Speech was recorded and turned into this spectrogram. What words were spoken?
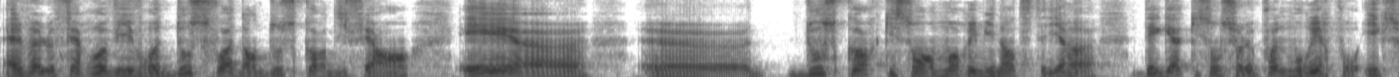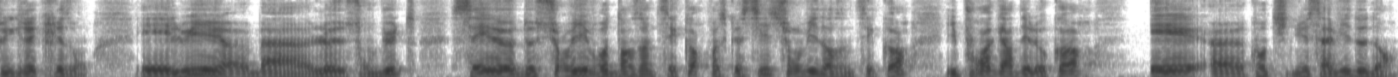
Elle va le faire revivre douze fois dans douze corps différents. Et... euh, 12 corps qui sont en mort imminente, c'est-à-dire euh, des gars qui sont sur le point de mourir pour X ou Y raison. Et lui, euh, le, son but, c'est euh, de survivre dans un de ses corps, parce que s'il survit dans un de ses corps, il pourra garder le corps et continuer sa vie dedans.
